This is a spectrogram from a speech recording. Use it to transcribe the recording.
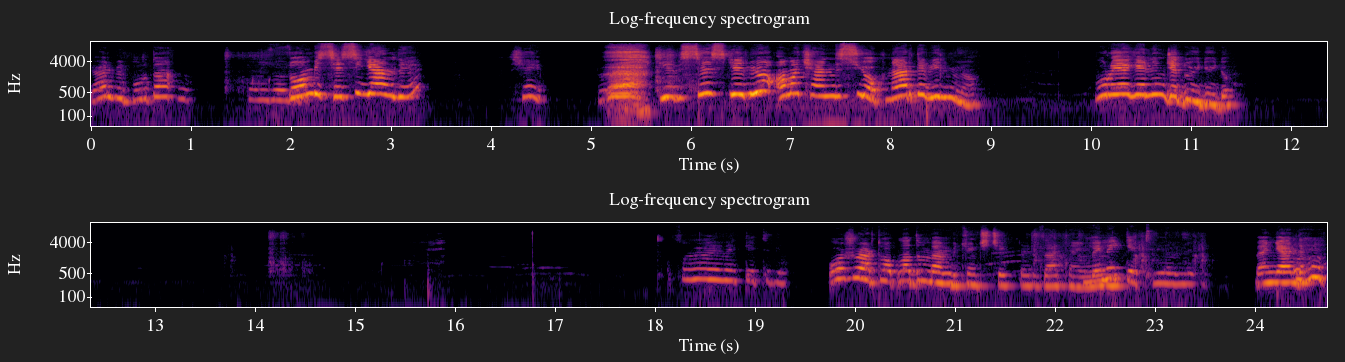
Gel bir burada zombi sesi geldi. Şey diye bir ses geliyor ama kendisi yok. Nerede bilmiyor. Buraya gelince duyduydum. Sana yemek getiriyor. Boş ver topladım ben bütün çiçekleri zaten. Yemek Benim, getiriyor dedim. ben geldim.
